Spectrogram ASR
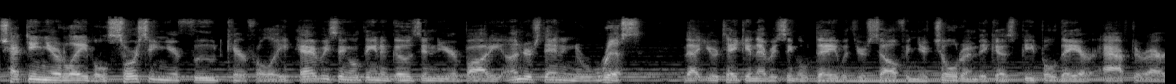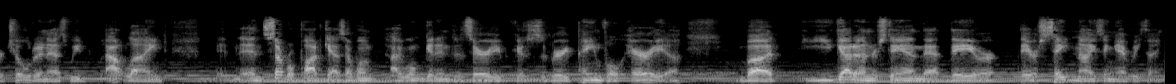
checking your labels, sourcing your food carefully, every single thing that goes into your body, understanding the risks that you're taking every single day with yourself and your children because people they are after our children as we outlined in, in, several podcasts. I won't i won't get into this area because it's a very painful area but you got to understand that they are they are satanizing everything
